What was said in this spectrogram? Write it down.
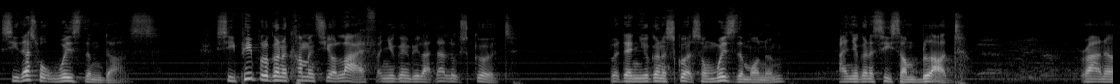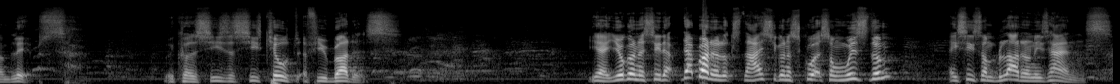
See, that's what wisdom does. See, people are going to come into your life, and you're going to be like, That looks good. But then you're going to squirt some wisdom on them, and you're going to see some blood around her lips because she's, a, she's killed a few brothers. Yeah, you're going to see that. That brother looks nice. You're going to squirt some wisdom, and you see some blood on his hands.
